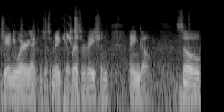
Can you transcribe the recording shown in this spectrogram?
January I can just make a reservation and go. So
